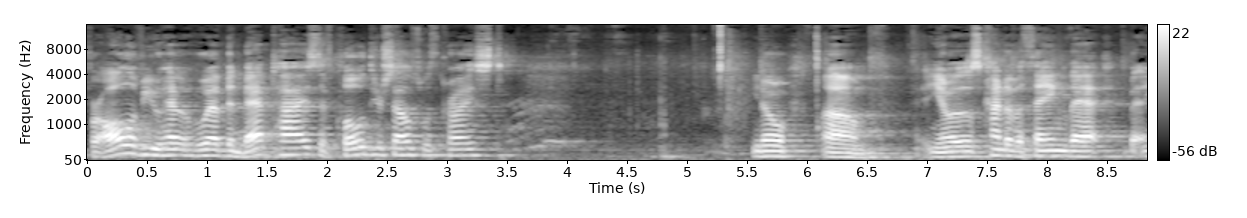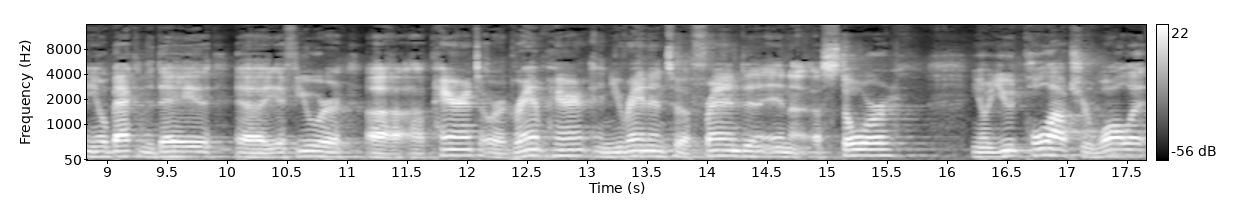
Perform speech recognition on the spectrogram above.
For all of you who have been baptized have clothed yourselves with Christ. You know, um, you know, it was kind of a thing that, you know, back in the day, uh, if you were uh, a parent or a grandparent and you ran into a friend in, in a, a, store, You know, you'd pull out your wallet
